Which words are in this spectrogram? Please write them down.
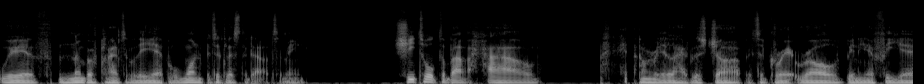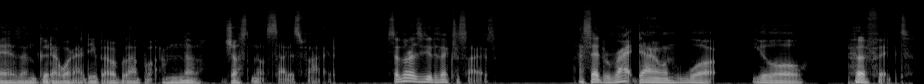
with a number of clients over the year, but one particular stood out to me. She talked about how I don't really like this job. It's a great role. I've been here for years. I'm good at what I do, blah, blah, blah, but I'm not just not satisfied. So I got to do this exercise. I said, write down what your perfect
